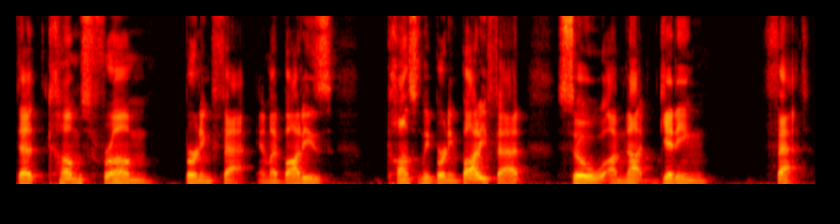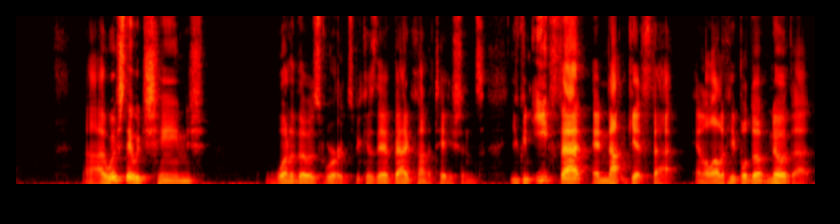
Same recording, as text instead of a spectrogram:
that comes from burning fat, and my body's constantly burning body fat, so I'm not getting fat. Uh, I wish they would change one of those words because they have bad connotations. You can eat fat and not get fat, and a lot of people don't know that.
